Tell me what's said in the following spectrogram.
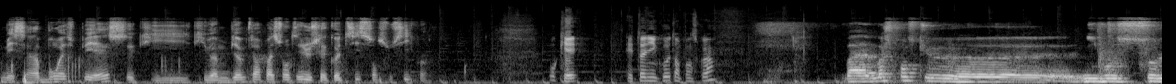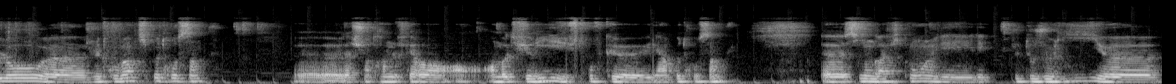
mais c'est un bon FPS qui, qui va bien me faire patienter jusqu'à code 6 sans souci. Quoi. Ok. Et toi, Nico, t'en penses quoi? Bah, moi je pense que euh, niveau solo, euh, je le trouve un petit peu trop simple. Euh, là, je suis en train de le faire en, mode Fury, je trouve qu'il est un peu trop simple. sinon, graphiquement, il est, il est plutôt joli. moi,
